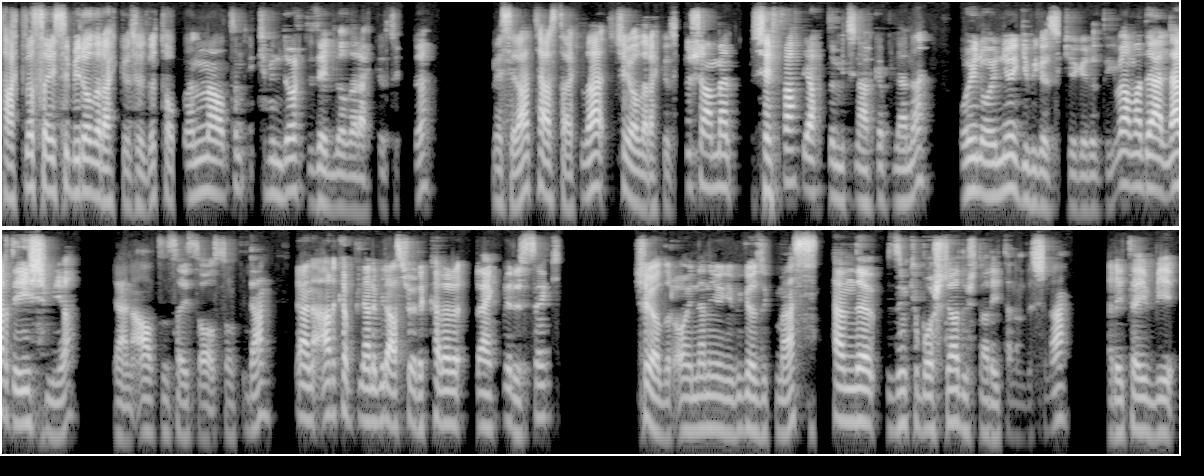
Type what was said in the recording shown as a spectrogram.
Takla sayısı 1 olarak gözüldü. Toplanan altın 2450 olarak gözüktü. Mesela ters takla şey olarak gözüktü. Şu an ben şeffaf yaptığım için arka planı oyun oynuyor gibi gözüküyor görüldüğü gibi ama değerler değişmiyor. Yani altın sayısı olsun filan. Yani arka planı biraz şöyle kara renk verirsek şey olur oynanıyor gibi gözükmez. Hem de bizimki boşluğa düştü haritanın dışına. Haritayı bir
